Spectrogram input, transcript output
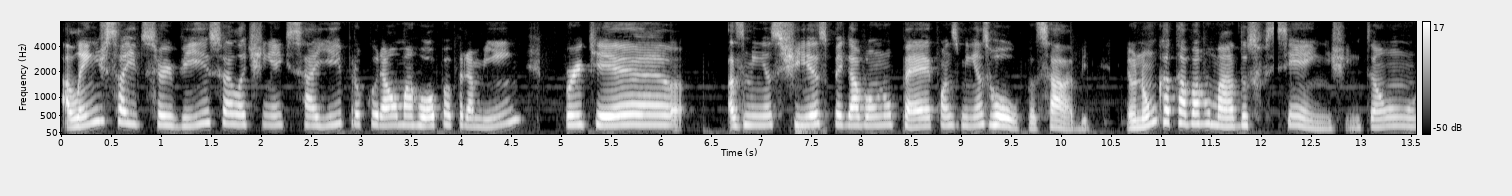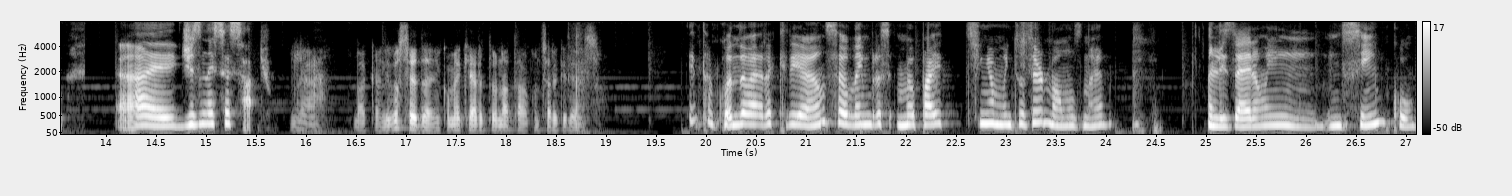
Além de sair do serviço, ela tinha que sair e procurar uma roupa para mim, porque as minhas tias pegavam no pé com as minhas roupas, sabe? Eu nunca estava arrumada o suficiente, então ah, é desnecessário. Ah, bacana. E você, Dani, como é que era teu Natal quando você era criança? Então, quando eu era criança, eu lembro assim, meu pai tinha muitos irmãos, né? Eles eram em, em cinco,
